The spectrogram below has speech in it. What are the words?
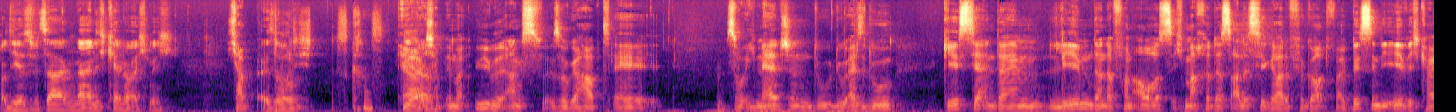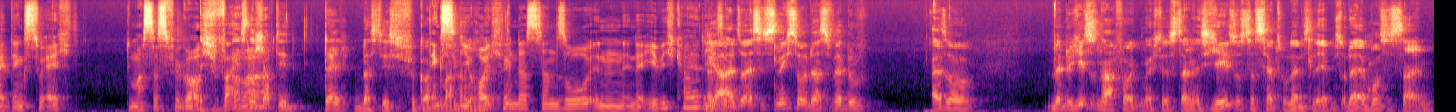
Und Jesus wird sagen, nein, ich kenne euch nicht. Ich habe Also, Das ist krass. Ja, Ja. ich habe immer übel Angst so gehabt, ey, so imagine, du, du, also du gehst ja in deinem Leben dann davon aus, ich mache das alles hier gerade für Gott, weil bis in die Ewigkeit denkst du echt, du machst das für Gott. ich weiß aber nicht, ob die denken, dass die es für Gott Denkst machen. du, die heucheln das dann so in, in der Ewigkeit? Ja, also es ist nicht so, dass wenn du, also wenn du Jesus nachfolgen möchtest, dann ist Jesus das Zentrum deines Lebens oder er muss es sein.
